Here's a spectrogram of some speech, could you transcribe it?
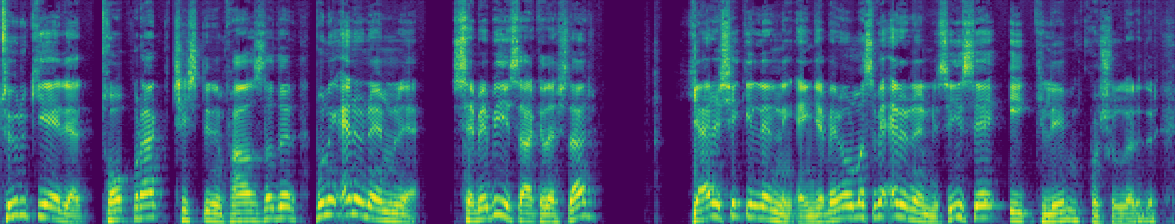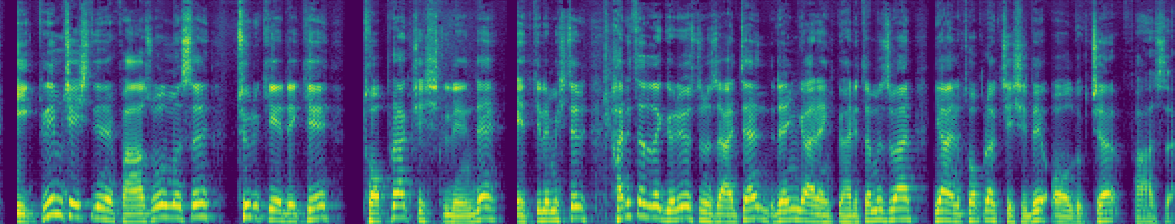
Türkiye'de toprak çeşitliliğinin fazladır. Bunun en önemli sebebi ise arkadaşlar yer şekillerinin engebeli olması ve en önemlisi ise iklim koşullarıdır. İklim çeşitliliğinin fazla olması Türkiye'deki toprak çeşitliliğini de etkilemiştir. Haritada da görüyorsunuz zaten rengarenk bir haritamız var. Yani toprak çeşidi oldukça fazla.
